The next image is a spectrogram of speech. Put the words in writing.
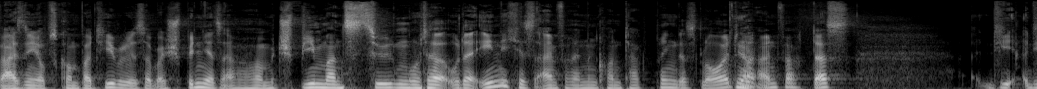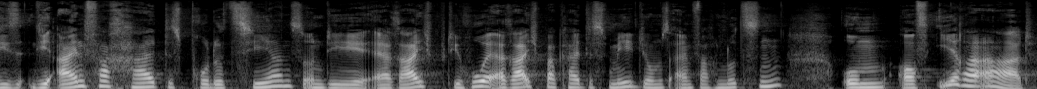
weiß nicht, ob es kompatibel ist, aber ich spinne jetzt einfach mal mit Spielmannszügen oder, oder ähnliches einfach in den Kontakt bringen, dass Leute ja. einfach das die, die, die Einfachheit des Produzierens und die, Erreich, die hohe Erreichbarkeit des Mediums einfach nutzen, um auf ihre Art,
